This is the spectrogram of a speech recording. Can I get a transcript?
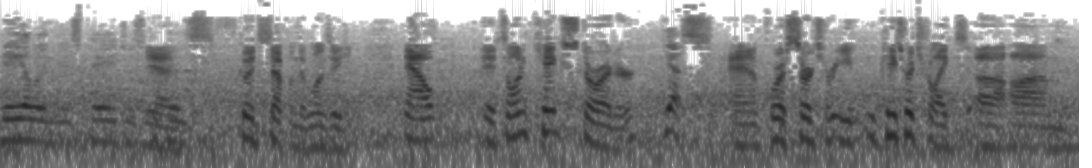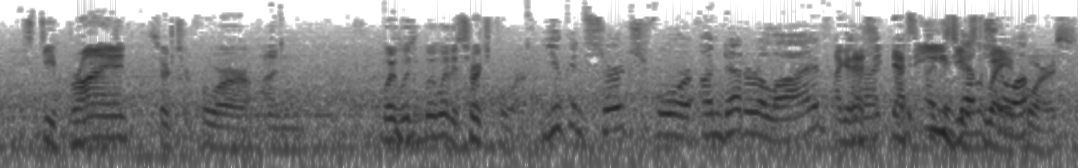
nailing these pages yeah, because good stuff on the ones that. You, now, it's on Kickstarter, Yes. and of course, search for you can search for like uh, um, Steve Bryant. Search for un, what was what would they search for? You can search for Undead or Alive. I guess that's, and that's I the easiest way, of course.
